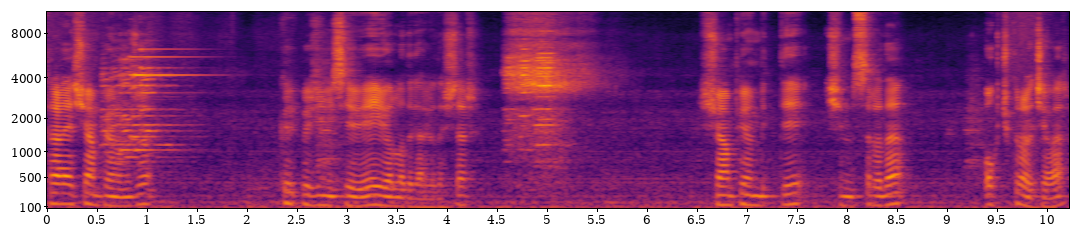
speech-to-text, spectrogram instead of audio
kraliyet şampiyonumuzu 45. seviyeye yolladık arkadaşlar. Şampiyon bitti. Şimdi sırada Okçu Kraliçe var.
